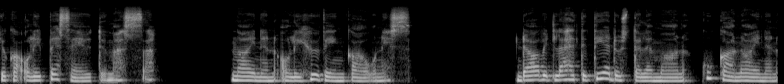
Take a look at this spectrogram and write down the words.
joka oli peseytymässä. Nainen oli hyvin kaunis. David lähetti tiedustelemaan, kuka nainen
